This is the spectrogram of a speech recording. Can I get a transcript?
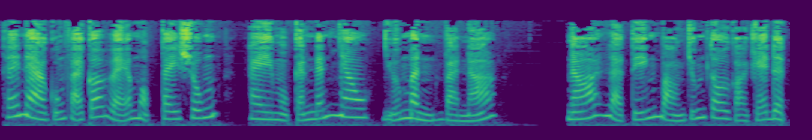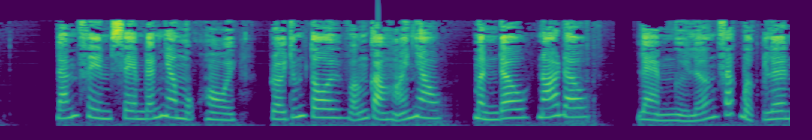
thế nào cũng phải có vẻ một tay súng hay một cảnh đánh nhau giữa mình và nó. Nó là tiếng bọn chúng tôi gọi kẻ địch. Đám phim xem đánh nhau một hồi, rồi chúng tôi vẫn còn hỏi nhau, mình đâu, nó đâu, làm người lớn phát bực lên.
